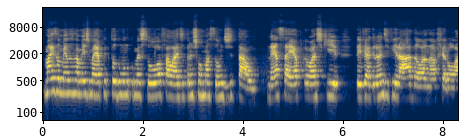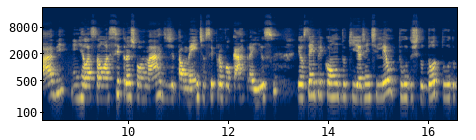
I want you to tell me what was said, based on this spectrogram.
Mais ou menos na mesma época que todo mundo começou a falar de transformação digital nessa época eu acho que teve a grande virada lá na Ferolab em relação a se transformar digitalmente, ou se provocar para isso. Eu sempre conto que a gente leu tudo, estudou tudo,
